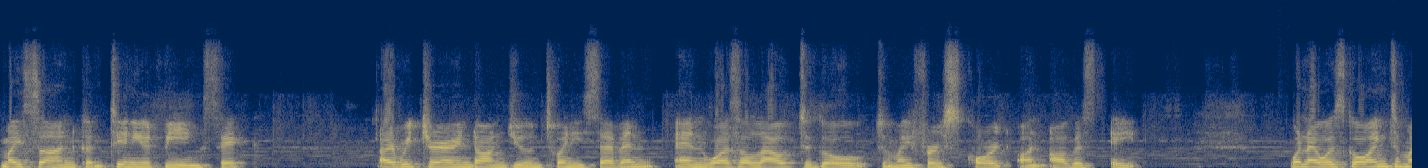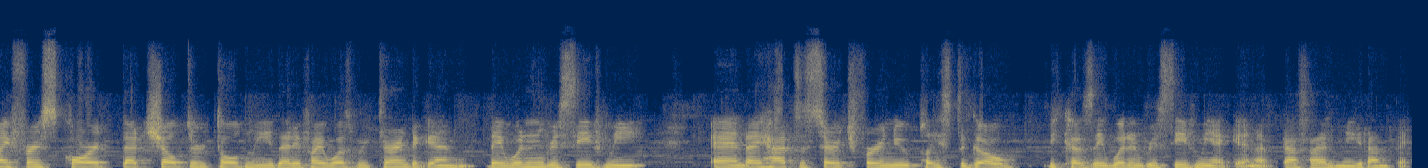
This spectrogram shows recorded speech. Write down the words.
My son continued being sick. I returned on June 27 and was allowed to go to my first court on August 8. When I was going to my first court, that shelter told me that if I was returned again, they wouldn't receive me, and I had to search for a new place to go because they wouldn't receive me again at Casa del Migrante.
